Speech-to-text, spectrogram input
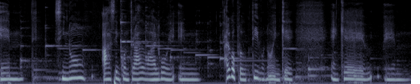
Em, si no has encontrado algo en, algo productivo, ¿no? En que, en que, em,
